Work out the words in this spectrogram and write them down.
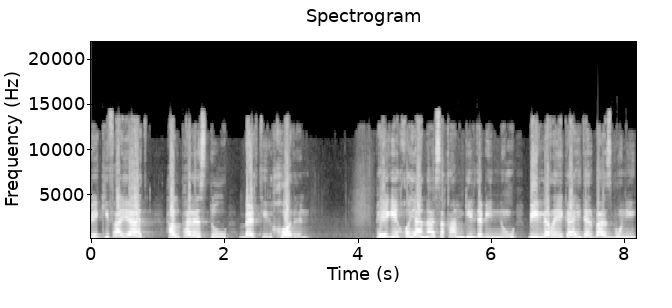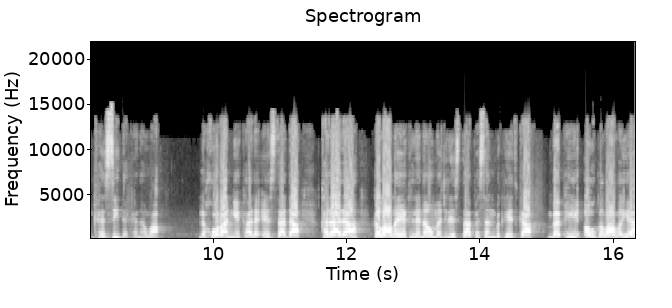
بێکیفایەت، هەلپەرست و بەرتیلخۆرن. پێگەی خۆیان ناسەقامگیر دەبینن و بیر لە ڕێگای دەربازبوونی کەسی دەکەنەوە. لە خۆڕانیەکا لە ئێستادا قەرارە گەڵاڵەیەک لە ناو مەجلیسدا پەسەند بکرێت کە بە پێی ئەو گەڵاڵەیە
